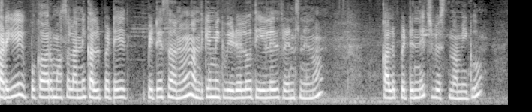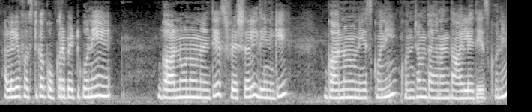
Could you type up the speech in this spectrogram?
కడిగి ఉప్పు కారం మసాలా అన్నీ కలిపి పెట్టే పెట్టేశాను. అందుకే మీకు వీడియోలో తీయలేదు ఫ్రెండ్స్ నేను. కలిపి పెట్టింది చూపిస్తున్నాను మీకు. అలాగే ఫస్ట్గా కుక్కర్ పెట్టుకొని గాను నూనె అయితే స్పెషల్ దీనికి. గాను నూనె వేసుకొని కొంచెం తగినంత ఆయిల్ అయితే వేసుకొని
